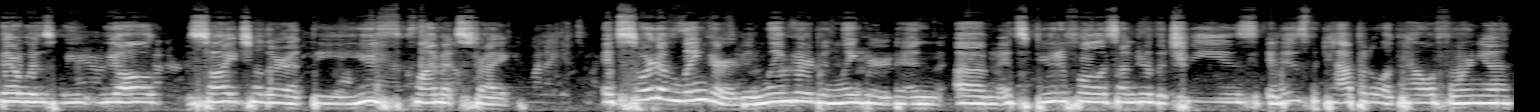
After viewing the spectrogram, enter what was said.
there was, we we all saw each other at the youth climate strike. It sort of lingered and lingered and lingered, and um, it's beautiful. It's under the trees. It is the capital of California.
